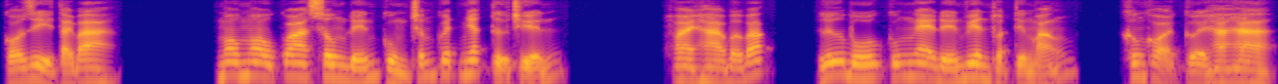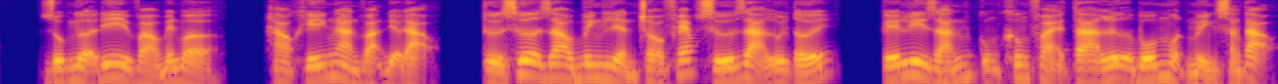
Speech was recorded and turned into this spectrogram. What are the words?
Có gì tài ba? Mau mau qua sông đến cùng chấm quyết nhất tử chiến. Hoài hà bờ bắc, lữ bố cũng nghe đến viên thuật tiếng mắng không khỏi cười ha ha dùng ngựa đi vào bên bờ, hào khí ngàn vạn địa đạo, từ xưa giao binh liền cho phép sứ giả lui tới, kế ly rắn cũng không phải ta lữ bố một mình sáng tạo,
